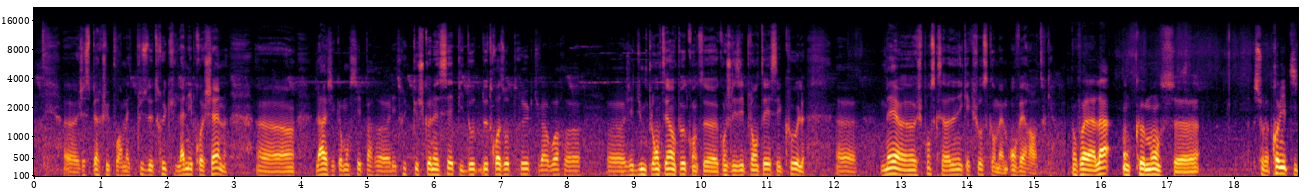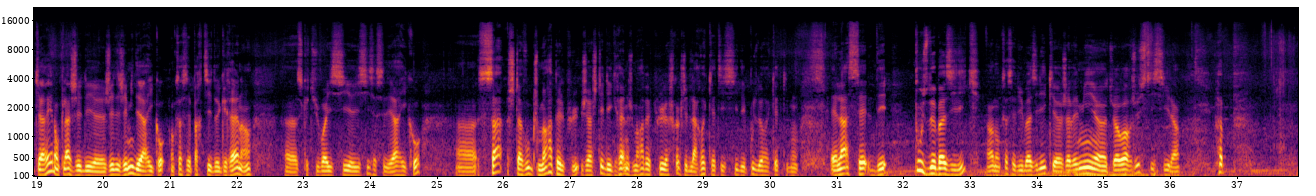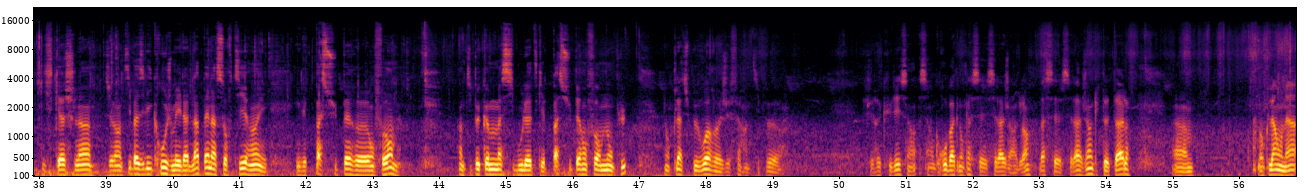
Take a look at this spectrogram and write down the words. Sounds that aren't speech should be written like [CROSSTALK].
J'espère que je vais pouvoir mettre plus de trucs l'année prochaine. Là, j'ai commencé par euh, les trucs que je connaissais, puis deux, trois autres trucs. Tu vas voir, euh, euh, j'ai dû me planter un peu quand, je les ai plantés, c'est cool. mais je pense que ça va donner quelque chose quand même. On verra en tout cas. Donc voilà, là, on commence sur le premier petit carré. Donc là, j'ai mis des haricots. Donc ça, c'est parti de graines. Hein. ce que tu vois ici et ici, ça, c'est des haricots. ça, je t'avoue que je me rappelle plus. J'ai acheté des graines, je me rappelle plus. Là, je crois que j'ai de la roquette ici, des pousses de roquette qui vont. Et là, c'est des de basilic. Hein, donc ça c'est du basilic. Euh, j'avais mis, euh, tu vas voir juste ici là. Hop, il se cache là. J'avais un petit basilic rouge, mais il a de la peine à sortir. Hein, il n'est pas super euh, en forme. Un petit peu comme ma ciboulette qui est pas super en forme non plus. Donc là tu peux voir, je vais faire un petit peu. je vais reculer, c'est un, gros bac. Donc là c'est la jungle. Hein. Là c'est la jungle totale. donc là on a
